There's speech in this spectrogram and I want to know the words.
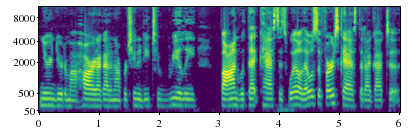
near and dear to my heart. I got an opportunity to really bond with that cast as well. That was the first cast that I got to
